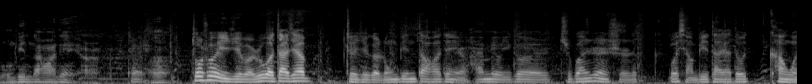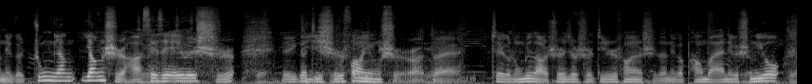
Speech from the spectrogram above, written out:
龙斌大话电影，对。嗯，多说一句吧，如果大家对这个龙斌大话电影还没有一个直观认识，我想必大家都看过那个中央央视哈 CCAV 十对，有一个第第十十放映室。对，这个龙斌老师就是第十放映室的那个旁白那个声优，对，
